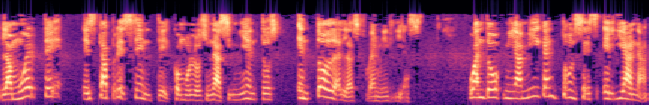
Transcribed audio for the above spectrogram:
la muerte está presente como los nacimientos en todas las familias. Cuando mi amiga entonces, Eliana,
